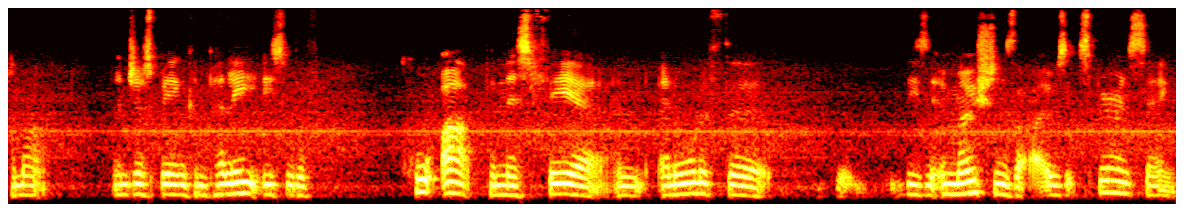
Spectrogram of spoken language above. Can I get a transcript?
come up, and just being completely sort of caught up in this fear and, and all of the, the these emotions that I was experiencing.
